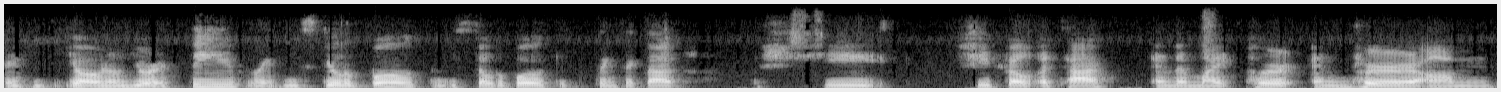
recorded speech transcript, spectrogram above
like, yo, no, you're a thief, like you steal the book, you stole the book, things like that. She she felt attacked, and then my her and her um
